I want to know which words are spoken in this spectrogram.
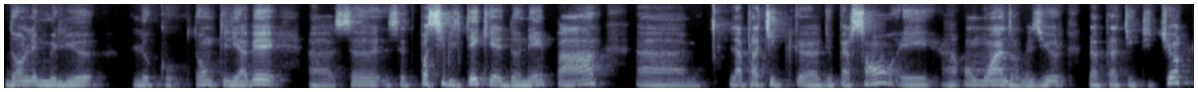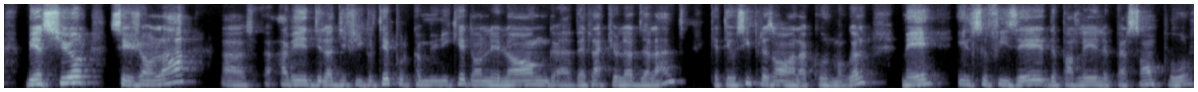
dans les milieux locaux. Donc, il y avait euh, cette possibilité qui est donnée par euh, la pratique euh, du persan et en moindre mesure la pratique du turc. Bien sûr, ces gens-là avaient de la difficulté pour communiquer dans les langues vernaculaires de l'Inde qui était aussi présent à la cour moghole, mais il suffisait de parler le persan pour,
